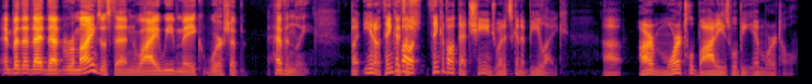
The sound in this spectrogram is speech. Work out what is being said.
And but that, that that reminds us then why we make worship heavenly. But you know, think It's about sh- think about that change. What it's going to be like. Uh, our mortal bodies will be immortal.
